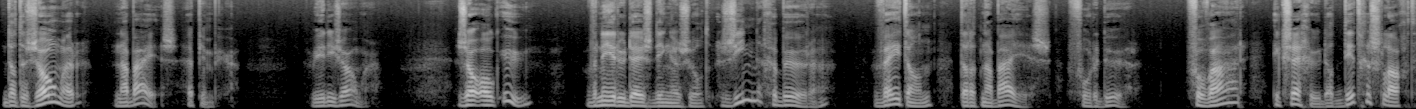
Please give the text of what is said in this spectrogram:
dat de zomer nabij is. Heb je hem weer? Weer die zomer. Zo ook u, wanneer u deze dingen zult zien gebeuren, weet dan dat het nabij is voor de deur. Voorwaar, ik zeg u dat dit geslacht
